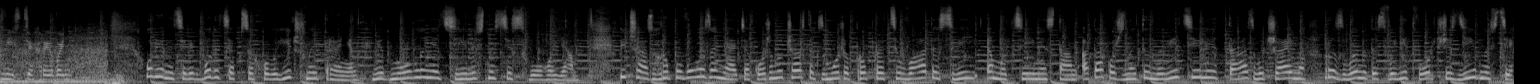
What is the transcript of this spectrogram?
200 гривень. У Вінниці відбудеться психологічний тренінг відновлення цілісності свого я. Під час групового заняття кожен учасник зможе пропрацювати свій емоційний стан, а також знайти нові цілі та, звичайно, розвинути свої творчі здібності.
